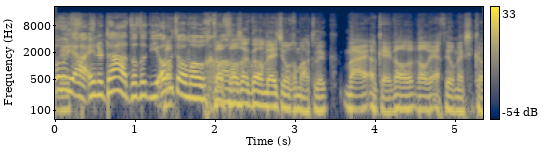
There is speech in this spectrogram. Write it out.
oh ja, inderdaad. Dat het die Dat- auto omhoog kwam. Dat was ook wel een beetje ongemakkelijk. Maar oké, wel, wel weer echt heel Mexico.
